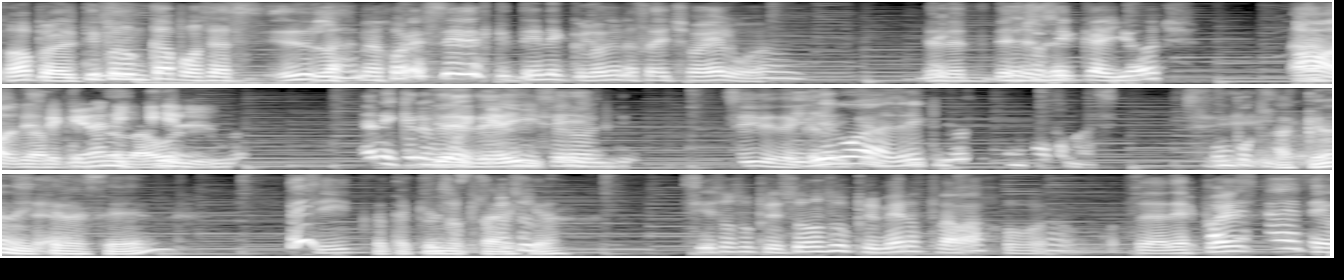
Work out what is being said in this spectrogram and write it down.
No, pero el tipo era un capo. O sea, las mejores series que tiene Nickelodeon las ha hecho él, weón. Desde, de desde hecho. Drake y Josh. No, hasta, desde que era Nickel. última. Ya ni que es Desde ahí, pero sí. el- Sí, desde que llego era a Nickel, Drake y Josh un poco más. sí, un poquito. ¿A qué nadie o sea? Sí, son sus- nostalgia. sí son, sus, son sus primeros trabajos, weón. O sea, Después está desde.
